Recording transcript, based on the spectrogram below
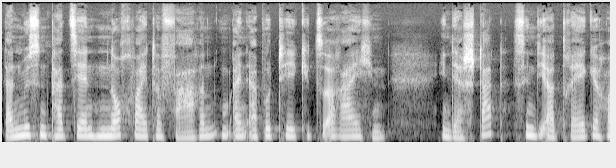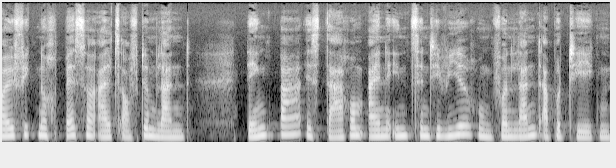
Dann müssen Patienten noch weiter fahren, um eine Apotheke zu erreichen. In der Stadt sind die Erträge häufig noch besser als auf dem Land. Denkbar ist darum eine Incentivierung von Landapotheken,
